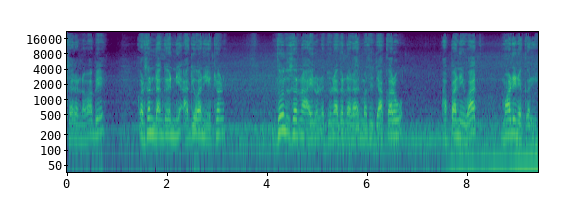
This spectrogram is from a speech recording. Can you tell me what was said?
થયેલા નવાબે કરશન ડાંગરની આગેવાની હેઠળ ધૂંધસરના આયરોને જુનાગઢના રાજમાંથી જાકારો આપવાની વાત માંડીને કરી.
